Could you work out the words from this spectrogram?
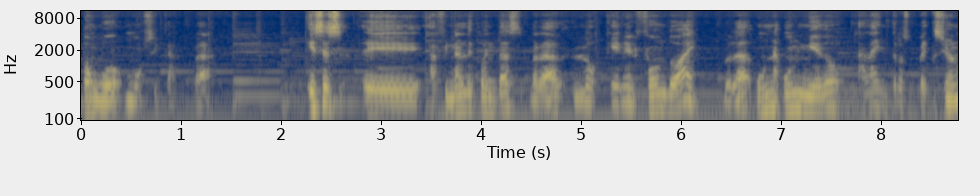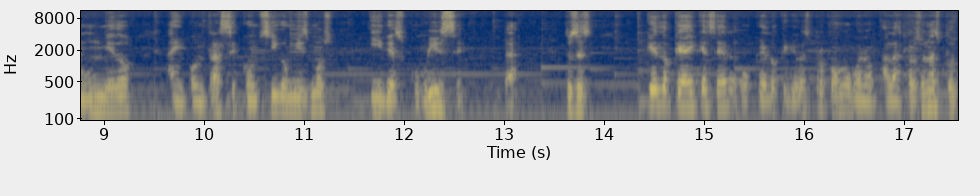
pongo música, ¿verdad? Ese es, eh, a final de cuentas, ¿verdad? Lo que en el fondo hay, ¿verdad? Una, un miedo a la introspección, un miedo a encontrarse consigo mismos y descubrirse, ¿verdad? Entonces, ¿Qué es lo que hay que hacer o qué es lo que yo les propongo? Bueno, a las personas pues,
